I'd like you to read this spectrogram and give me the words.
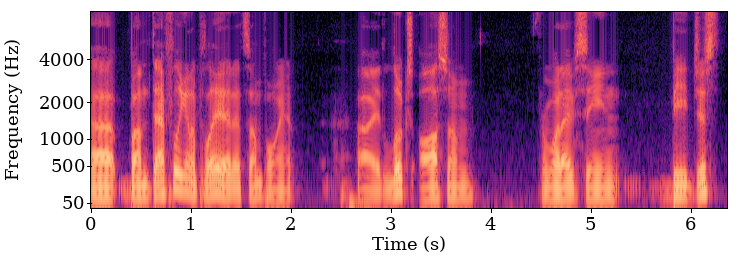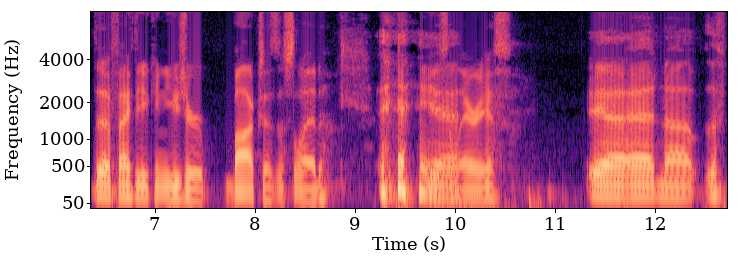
Uh, but I'm definitely gonna play it at some point. Uh, it looks awesome from what I've seen. Be just the fact that you can use your box as a sled is hilarious. Yeah, and uh, the,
